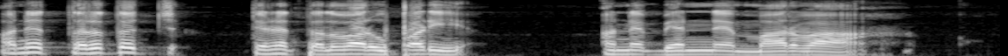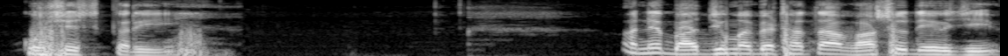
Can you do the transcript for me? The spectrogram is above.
અને તરત જ તેણે તલવાર ઉપાડી અને બેનને મારવા કોશિશ કરી. અને બાજુમાં બેઠા હતા વાસુદેવજી.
